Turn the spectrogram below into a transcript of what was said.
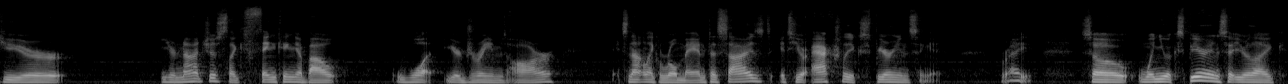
you're you're not just like thinking about what your dreams are. It's not like romanticized, it's you're actually experiencing it, right? So when you experience it, you're like,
